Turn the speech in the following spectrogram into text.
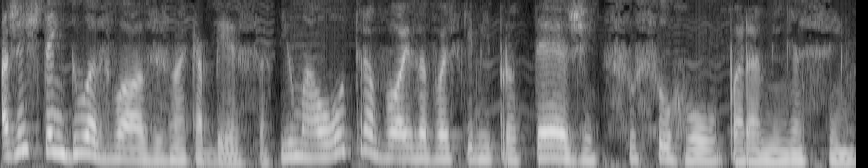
a gente tem duas vozes na cabeça. E uma outra voz, a voz que me protege, sussurrou para mim assim:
